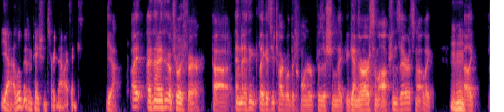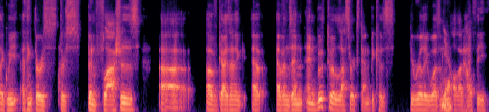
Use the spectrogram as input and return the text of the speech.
yeah, a little bit of impatience right now, I think. Yeah, I I, think that's really fair. Uh, and I think like as you talk about the corner position, like again, there are some options there. It's not like mm-hmm. uh, like like we. I think there's there's been flashes uh, of guys. I think Evans and and Booth to a lesser extent because he really wasn't yeah. all that healthy.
